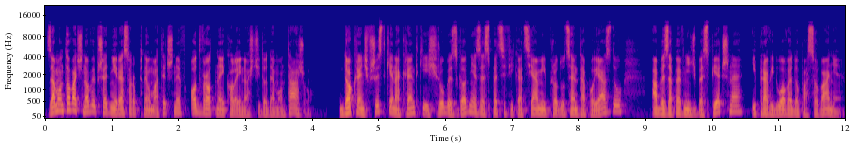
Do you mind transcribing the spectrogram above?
Zamontować nowy przedni resor pneumatyczny w odwrotnej kolejności do demontażu. Dokręć wszystkie nakrętki i śruby zgodnie ze specyfikacjami producenta pojazdu, aby zapewnić bezpieczne i prawidłowe dopasowanie.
